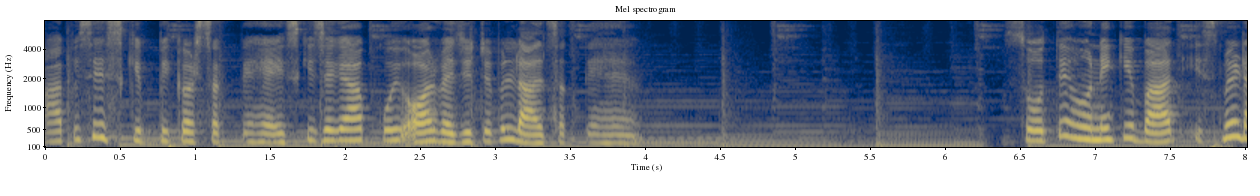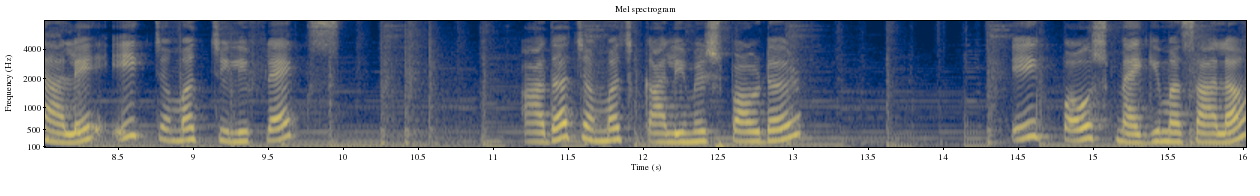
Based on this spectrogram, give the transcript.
आप इसे स्किप भी कर सकते हैं। इसकी जगह आप कोई और वेजिटेबल डाल सकते हैं। सोते होने के बाद इसमें डालें एक चम्मच चिली फ्लेक्स आधा चम्मच काली मिर्च पाउडर, एक पाउच मैगी मसाला।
